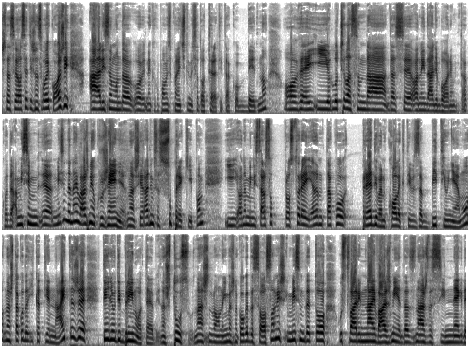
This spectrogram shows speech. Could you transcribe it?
šta sve osetiš na svojoj koži, ali sam onda ove, nekako pomislila, pa nećete me sad oterati tako bedno ove, i odlučila sam da, da se ona i dalje borim. Tako da, a mislim, e, mislim da je najvažnije okruženje. Znaš, ja radim sa super ekipom i ona ministarstvo prostora je jedan tako predivan kolektiv za biti u njemu, znaš, tako da i kad ti je najteže, ti ljudi brinu o tebi, znaš, tu su, znaš, ono, imaš na koga da se osloniš i mislim da je to u stvari najvažnije da znaš da si negde.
